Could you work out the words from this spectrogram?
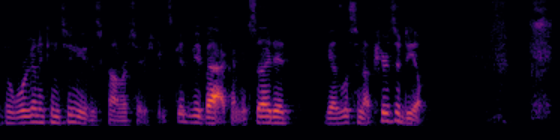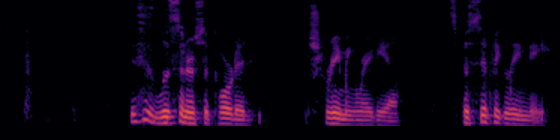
But we're going to continue this conversation. It's good to be back. I'm excited. You guys, listen up. Here's the deal. This is listener-supported streaming radio, specifically me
